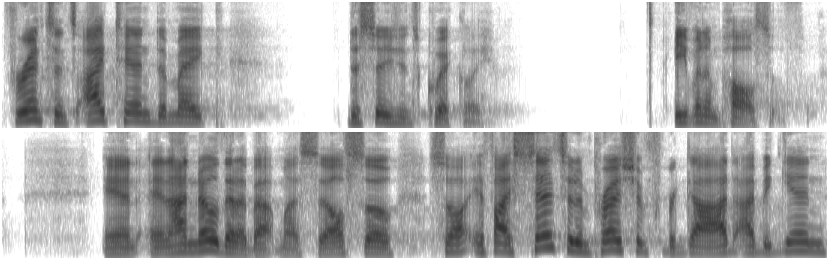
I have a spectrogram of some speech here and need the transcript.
For instance, I tend to make decisions quickly, even impulsive. And, and I know that about myself. So, so if I sense an impression from God, I begin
